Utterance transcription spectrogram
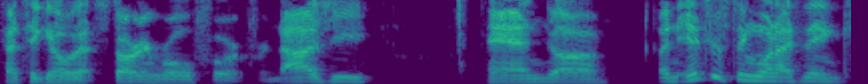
kind of taking over that starting role for for Najee. And uh, an interesting one, I think,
